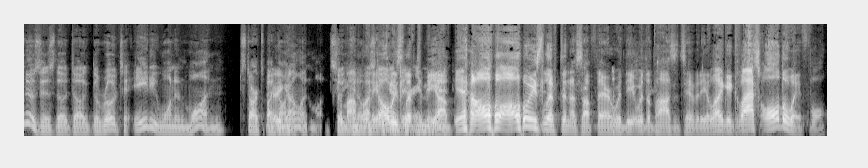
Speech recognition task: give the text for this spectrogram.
news is though, Doug, the road to 81 and 1 starts by going 0 1. So Come you on, buddy, always lifting me up. Yeah, always lifting us up there with the with the positivity. Like a glass all the way full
